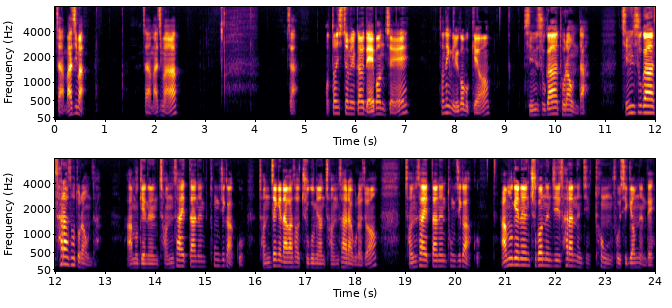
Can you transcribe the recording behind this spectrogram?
자, 마지막. 자, 마지막. 자, 어떤 시점일까요? 네 번째. 선생님 읽어볼게요. 진수가 돌아온다. 진수가 살아서 돌아온다. 아무개는 전사했다는 통지가 왔고 전쟁에 나가서 죽으면 전사라고 그러죠. 전사했다는 통지가 왔고 아무개는 죽었는지 살았는지 통 소식이 없는데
